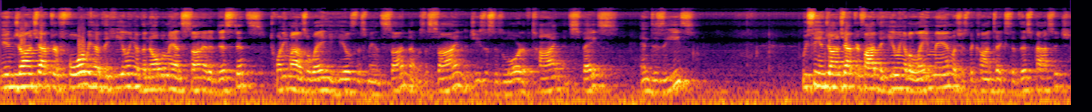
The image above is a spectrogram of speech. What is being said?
In John chapter 4, we have the healing of the nobleman's son at a distance. 20 miles away, he heals this man's son. That was a sign that Jesus is Lord of time and space and disease. We see in John chapter 5 the healing of a lame man, which is the context of this passage.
